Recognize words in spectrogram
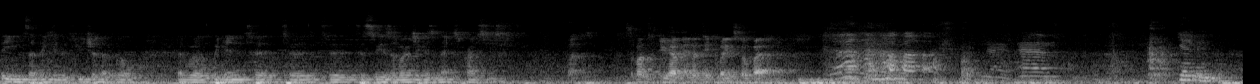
themes I think in the future that we'll that we'll begin to, to, to, to see as emerging as the next crisis. Samantha, do you have anything to make us feel better? no. Um, Yemen.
